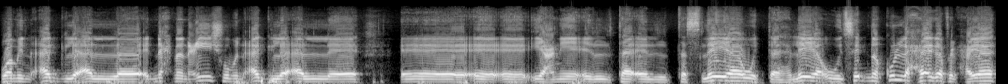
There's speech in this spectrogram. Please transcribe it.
ومن أجل إن إحنا نعيش ومن أجل آه، آه، يعني الت- التسلية والتهلية وسيبنا كل حاجة في الحياة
